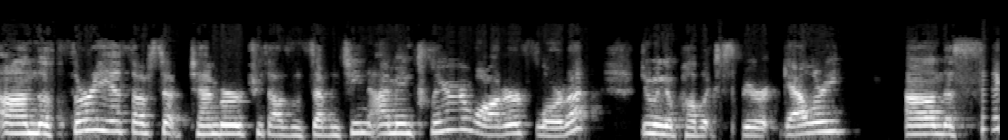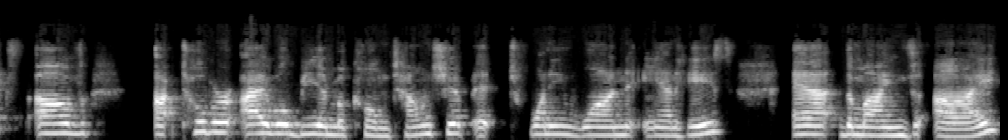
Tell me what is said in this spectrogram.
On the 30th of September 2017, I'm in Clearwater, Florida, doing a public spirit gallery. On the 6th of October, I will be in Macomb Township at 21 Ann Hayes at the Mind's Eye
